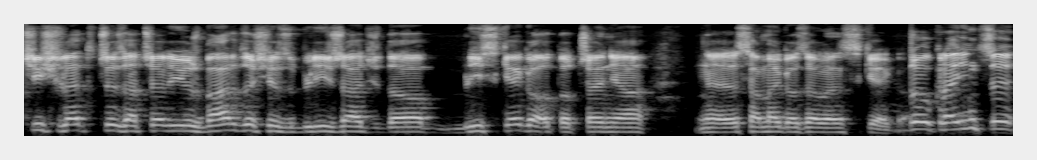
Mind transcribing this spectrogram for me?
Ci śledczy zaczęli już bardzo się zbliżać do bliskiego otoczenia e, samego Zełenskiego. Że Ukraińcy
